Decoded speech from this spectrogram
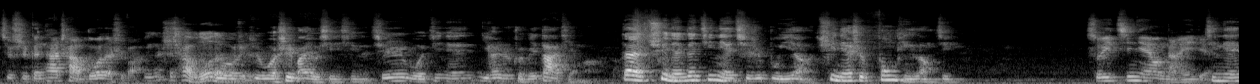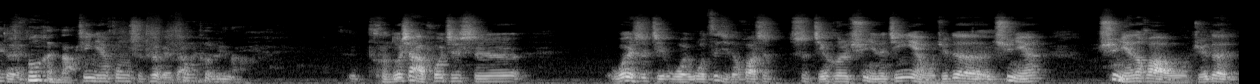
就是跟他差不多的是吧？应该是差不多的，我我是蛮有信心的。其实我今年一开始准备大铁嘛，但去年跟今年其实不一样，去年是风平浪静，所以今年要难一点。今年对风很大，今年风是特别大，风特别大。很多下坡，其实我也是结我我自己的话是是结合了去年的经验，我觉得去年去年的话，我觉得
